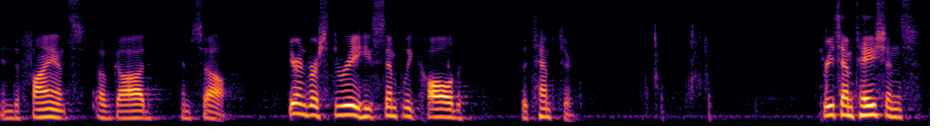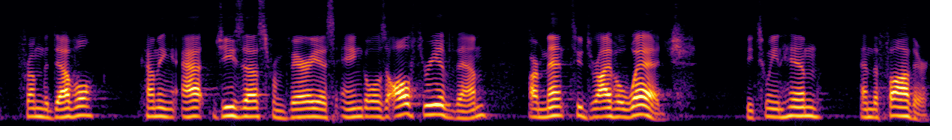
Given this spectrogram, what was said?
in defiance of God himself. Here in verse 3, he's simply called the tempter. Three temptations from the devil coming at Jesus from various angles. All three of them are meant to drive a wedge between him and the Father.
